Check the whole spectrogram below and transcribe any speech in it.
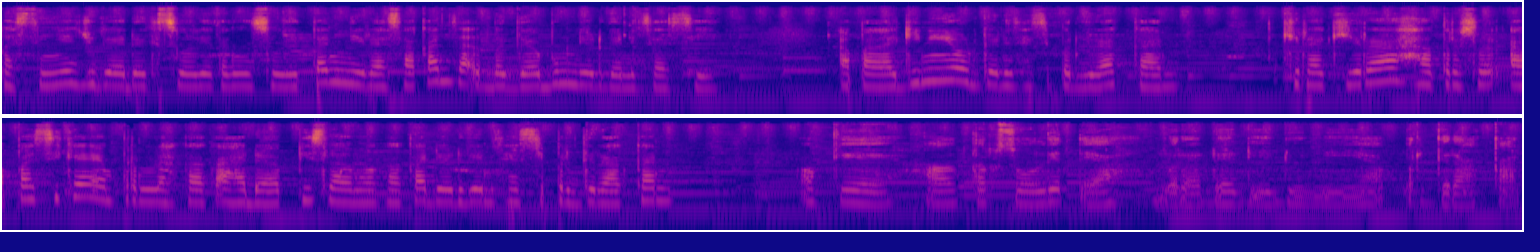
Pastinya juga ada kesulitan-kesulitan dirasakan saat bergabung di organisasi Apalagi nih organisasi pergerakan Kira-kira hal tersulit apa sih kak yang pernah kakak hadapi selama kakak di organisasi pergerakan? Oke, hal tersulit ya berada di dunia pergerakan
